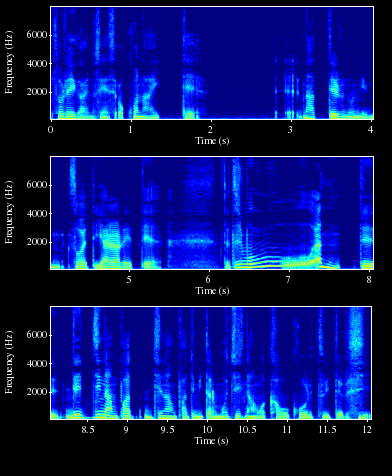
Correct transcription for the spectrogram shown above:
それ以外の先生は来ないって、なってるのに、そうやってやられて、私も、うーわって、で、次男パ、次男パって見たらもう次男は顔凍りついてるし。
